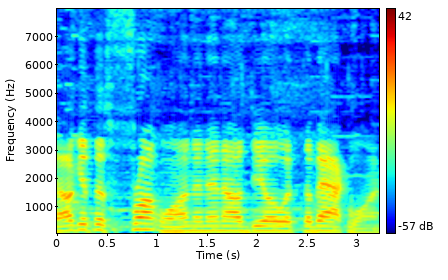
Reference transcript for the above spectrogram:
Yeah, I'll get this front one, and then I'll deal with the back one.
